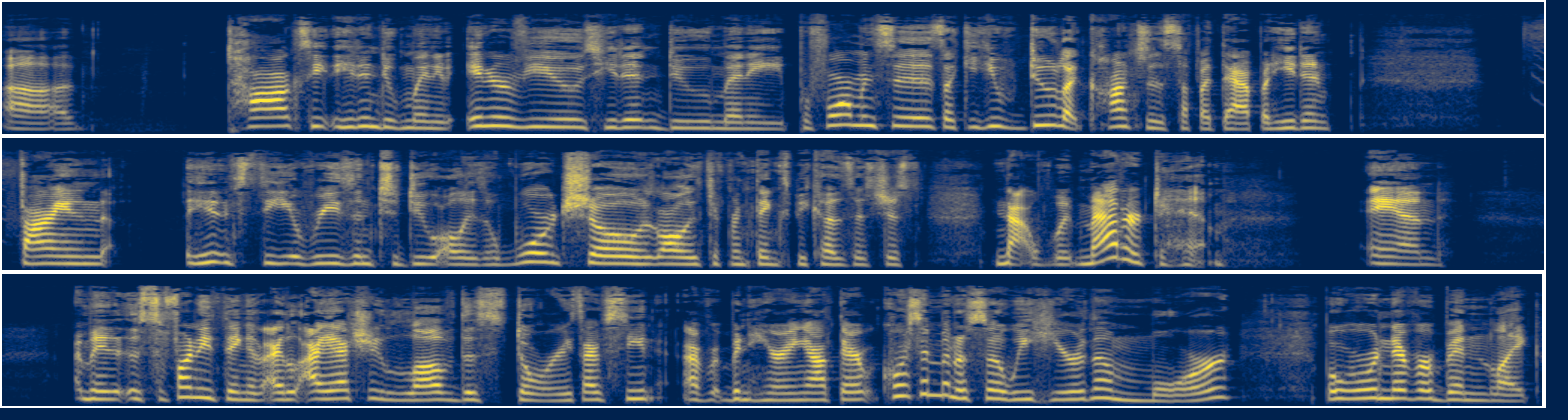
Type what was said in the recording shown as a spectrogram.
uh talks he, he didn't do many interviews he didn't do many performances like he would do like concerts and stuff like that but he didn't find he didn't see a reason to do all these award shows all these different things because it's just not what mattered to him and I mean, it's a funny thing is I, I actually love the stories I've seen, I've been hearing out there. Of course, in Minnesota, we hear them more, but we're never been like,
